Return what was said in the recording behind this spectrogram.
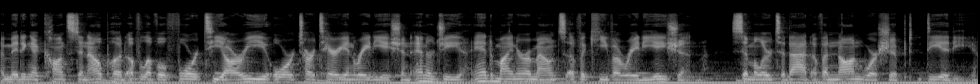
emitting a constant output of level 4 TRE or Tartarian radiation energy and minor amounts of Akiva radiation, similar to that of a non-worshipped deity.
